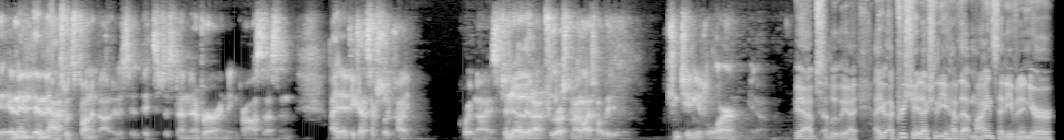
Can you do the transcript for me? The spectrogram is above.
and and that's what's fun about it is it, it's just a never ending process, and I, I, think that's actually quite quite nice to know that I, for the rest of my life I'll be continue to learn. You know. Yeah, absolutely. Yeah. I, I appreciate actually that you have that mindset even in your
